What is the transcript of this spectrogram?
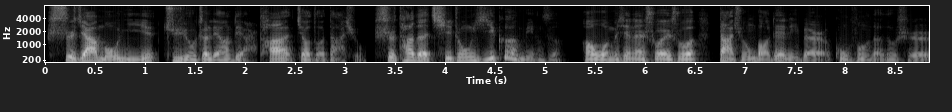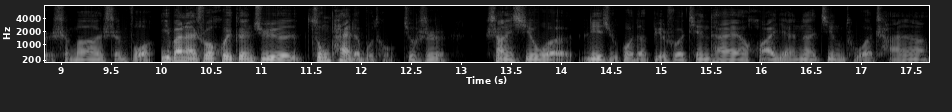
释迦牟尼具有这两点，它叫做大雄，是它的其中一个名字。好，我们现在说一说大雄宝殿里边供奉的都是什么神佛。一般来说会根据宗派的不同，就是上一期我列举过的，比如说天台啊、华严呐、净土啊、禅啊，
